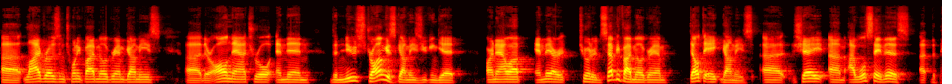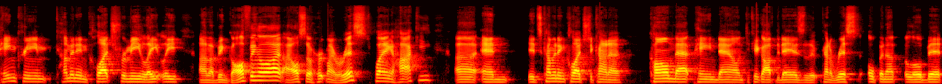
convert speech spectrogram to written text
uh, live rosin 25 milligram gummies. Uh, they're all natural. And then the new strongest gummies you can get are now up, and they are 275 milligram Delta 8 gummies. Uh, Shea, um, I will say this uh, the pain cream coming in clutch for me lately. Um, I've been golfing a lot. I also hurt my wrist playing hockey. Uh, and it's coming in clutch to kind of calm that pain down to kick off the day as the kind of wrists open up a little bit.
